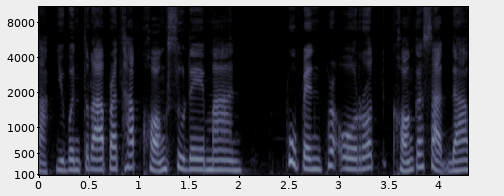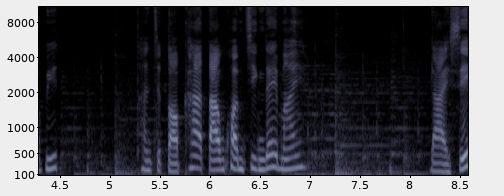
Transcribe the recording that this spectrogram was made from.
ลักอยู่บนตราประทับของสุเดมาน ผู้เป็นพระโอรสของกษัตริย์ดาวิดท่านจะตอบข้าตามความจริงได้ไหม ได้สิ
